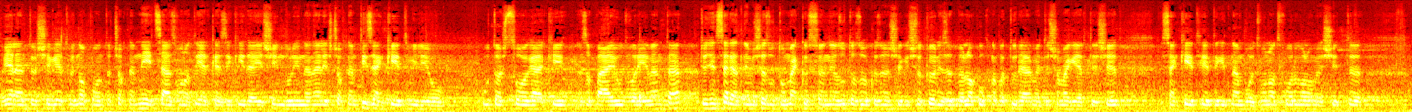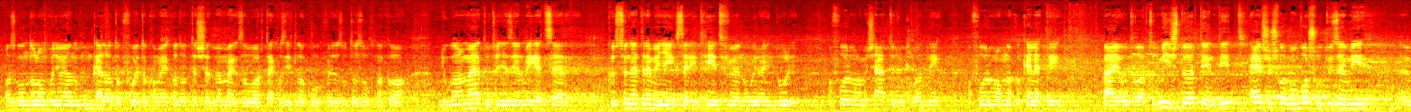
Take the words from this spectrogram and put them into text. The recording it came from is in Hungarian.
a jelentőségét, hogy naponta csak nem 400 vonat érkezik ide és indul innen el, és csak nem 12 millió utast szolgál ki ez a pályaudvar évente. Úgyhogy én szeretném is ezúton megköszönni az utazóközönség és a környezetben lakóknak a türelmét és a megértését, hiszen két hétig itt nem volt vonatforgalom, és itt azt gondolom, hogy olyan munkálatok folytak, amelyek adott esetben megzavarták az itt lakók vagy az utazóknak a nyugalmát, úgyhogy ezért még egyszer köszönet. Reményeink szerint hétfőn újraindul a forgalom, és át tudjuk adni a forgalomnak a keleti pályaudvart. Hogy mi is történt itt? Elsősorban vasútüzemi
